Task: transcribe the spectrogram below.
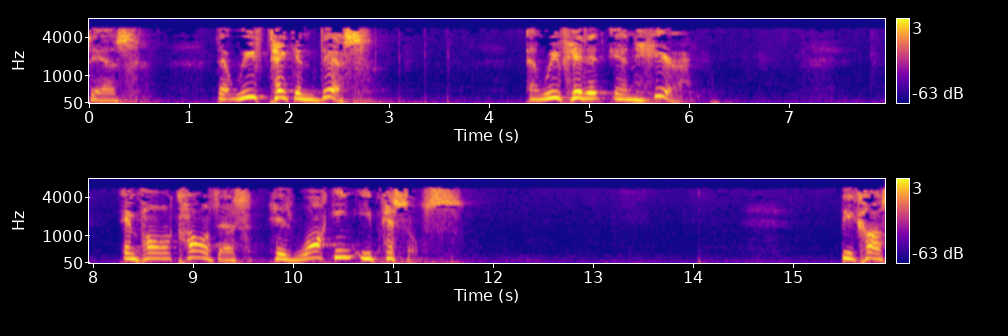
says that we've taken this and we've hid it in here. And Paul calls us his walking epistles. Because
